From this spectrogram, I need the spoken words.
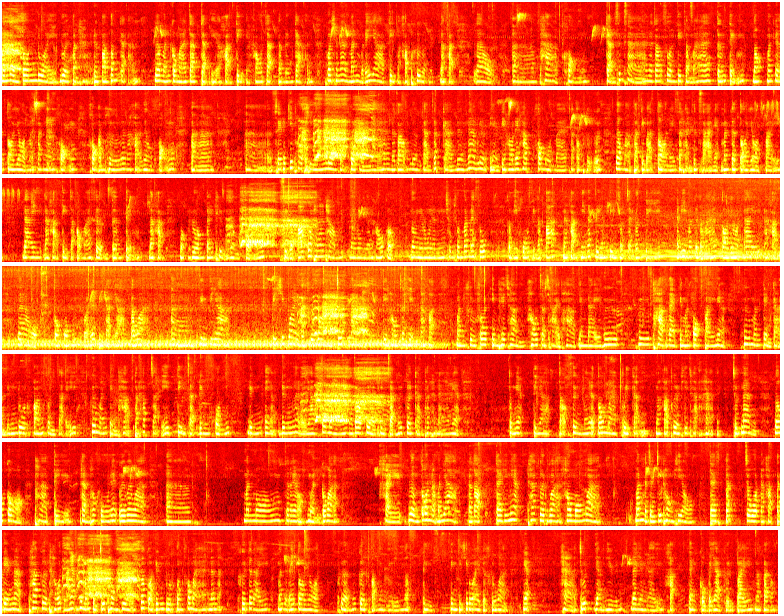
มันเริ่มต้นด้วยด้วยปัญหาด้วยความต้องการ แล้วมันก็มาจากใจอะค่ะติเขาจะดำเนินการ เพราะฉะนั้นมันไม่ได้ยากติดประคับเพื่อนนะคะ ภาคของการศึกษานะเจ๊ะส่วนที่จะมาเติมเต็มเนาะมันเกิดต่อยอดมาจากงานของของอำเภอนะคะ เรื่องของเศรษฐกิจพอเพียงเรื่องของกฎหมายนะนะเจ๊ะเรื่องการจัดการเรื่องหน้าเรื่องอย่างที่เขาได้รับข้อมูลมาจากอำเภอแล้วมาปฏิบัติต่อในสถานศึกษาเนี่ยมันเกิดต่อยอดไปได้นะคะติจะเอามาเสริมเติมเต็มนะคะบอกรวมไปถึงเรื่องของศิลปะวัฒนธรรม รงเรียนเขาก็โรงเรียนโรงเรียนชุมชนบ้านแม่ซุกก็มีครูศิลปะนะคะมีนักเรียนตีสนใจดนตรีอันนี้มันก็จะมาต่อยอดได้นะคะ แล้วก็คงบ่ได้ปีการยากแต่ว่าสิ่งที่ยากตีคิดไว้ก็คือว่าจุดแรกที่เขาจะเห็นนะคะ มันคือ first impression เขาจะฉายภาพอย่างใดคือคือภาพแรกที่มันออกไปเนี่ยคือมันเป็นการดึงดูดความสนใจ คือมันเป็นภาพประทับใจที่จะดึงคน ดึงไอ้อย่างดึงหลายๆอย่างเข้ามาแล้วก็เพื่อที่จะให้เกิดการพัฒนาเนี่ยตรงเนี้ยติยากเจาะซึ่งมันจะต้องมาคุยกันนะคะ เพื่อที่จะหาจุดนั่นแล้วก็ภาพตีท่านพ่อครูได้เอ่ยไว้ว่าามันมองจะได้ออกเหมือนก็ว่าไข่เริ่มต้นอะ มันยากแล้วก็แต่ทีเนี้ยถ้าเกิดว่าเขามองว่ามันเป็นจุดท่องเที่ยว แต่ โจทย์นะคะประเด็นน่ะ ถ้าเกิดเขาอย่างเนี้ยคือมันเป็นจุดท่องเที่ยวแล้วก็ดึงดูดคนเข้ามานั่นน่ะ คือจะได้มันจะได้ต่อยอดเพื่อให้เกิดความยั่งยืนเนาะที่สิ่งที่คิดไว้ก็คือว่า เนี่ยหาจุดยั่งยืนได้อย่างไรค่ะ แต่กบประหยัดเกินไปนะคะเนาะ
